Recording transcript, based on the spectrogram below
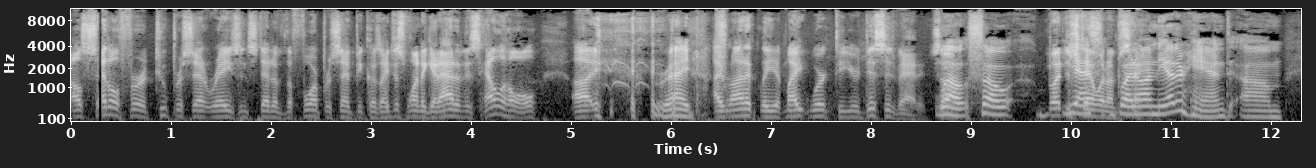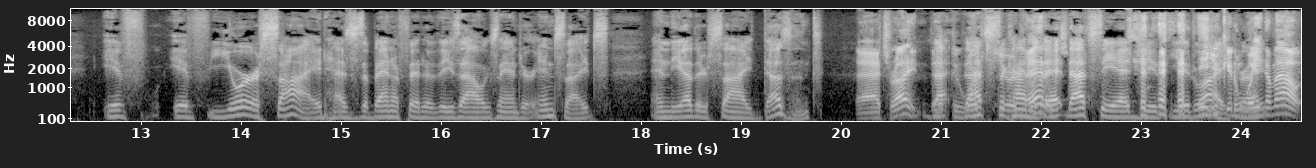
I'll settle for a two percent raise instead of the four percent because I just want to get out of this hellhole. Uh, right. ironically, it might work to your disadvantage. So, well, so yes, but saying. But on the other hand, um, if if your side has the benefit of these Alexander insights and the other side doesn't, that's right. That, that that's the kind advantage. of that's the edge you'd, you'd like. you can right? wait them out.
